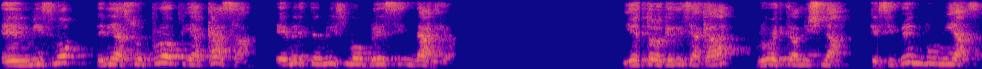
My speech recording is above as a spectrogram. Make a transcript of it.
Él mismo tenía su propia casa en este mismo vecindario. Y esto es lo que dice acá nuestra Mishnah, que si Ben Bunias,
